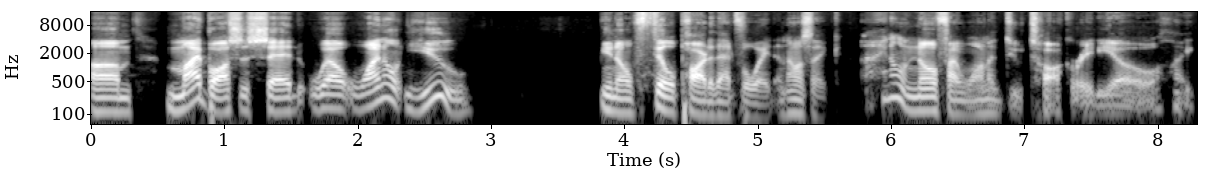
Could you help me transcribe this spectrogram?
um, my bosses said, well, why don't you, you know, fill part of that void? And I was like, I don't know if I want to do talk radio like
